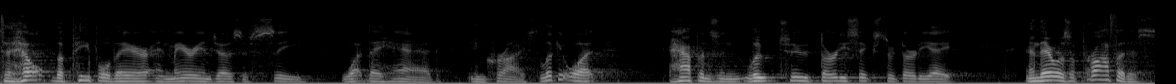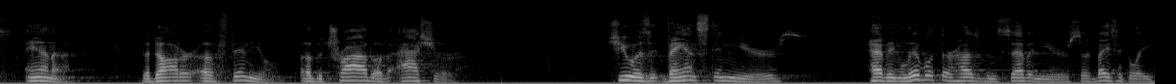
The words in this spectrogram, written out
to help the people there and Mary and Joseph see what they had in Christ. Look at what happens in Luke 2 36 through 38. And there was a prophetess, Anna, the daughter of Phanuel of the tribe of Asher. She was advanced in years, having lived with her husband seven years. So basically,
